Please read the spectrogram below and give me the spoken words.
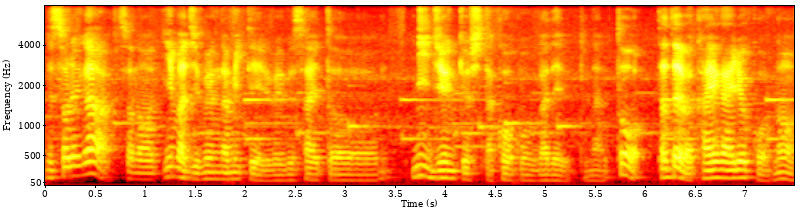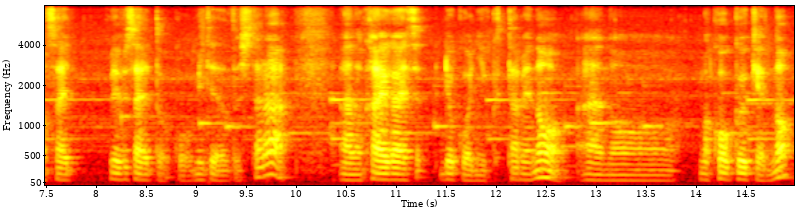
でそれがその今自分が見ているウェブサイトに準拠した広告が出るとなると例えば海外旅行のサイウェブサイトをこう見てたとしたらあの海外旅行に行くための、あのまあ、航空券の、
